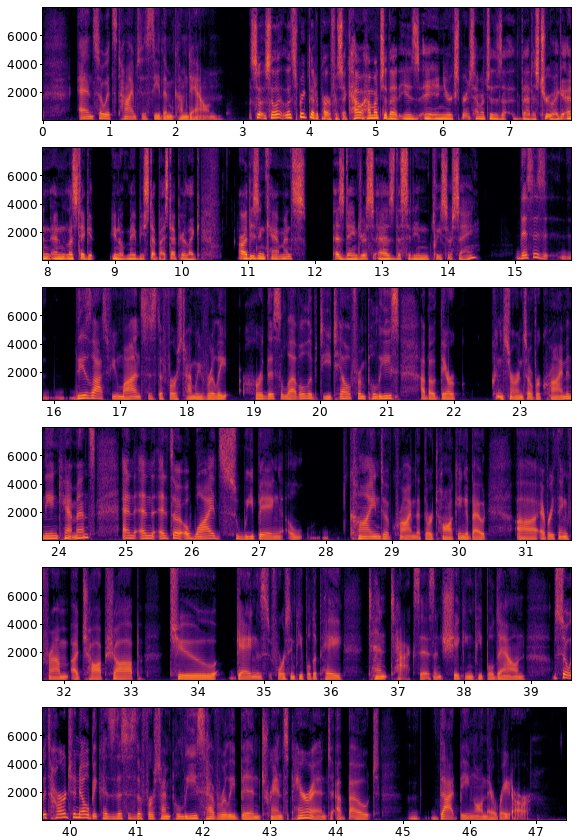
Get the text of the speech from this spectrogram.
And so it's time to see them come down. So, so let's break that apart for a sec. How how much of that is, in your experience, how much of that is true? And and let's take it, you know, maybe step by step here. Like, are these encampments as dangerous as the city and police are saying? This is these last few months is the first time we've really heard this level of detail from police about their concerns over crime in the encampments and and it's a, a wide sweeping kind of crime that they're talking about uh, everything from a chop shop to gangs forcing people to pay tent taxes and shaking people down. So it's hard to know because this is the first time police have really been transparent about that being on their radar.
